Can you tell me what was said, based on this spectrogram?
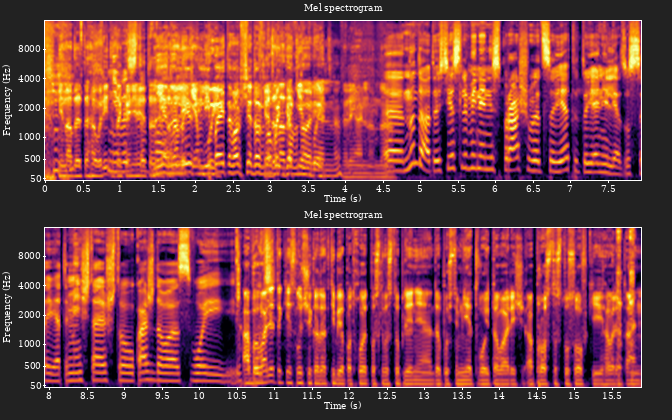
не надо это говорить, это, конечно, Не, ну либо это вообще должно быть говно, реально. Реально, да. Э, ну да, то есть если меня не спрашивают советы, то я не лезу с советами. Я считаю, что у каждого свой А бывали такие случаи, когда к тебе подходят после выступления, допустим, не твой товарищ, а просто с тусовки и говорят, Ань...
